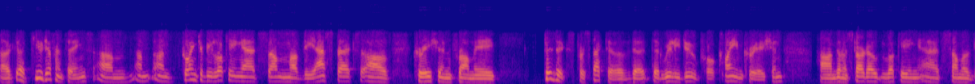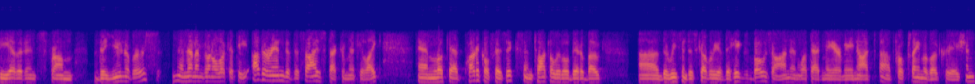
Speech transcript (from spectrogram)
a, a few different things. Um, I'm, I'm going to be looking at some of the aspects of creation from a physics perspective that, that really do proclaim creation. Uh, I'm going to start out looking at some of the evidence from the universe. And then I'm going to look at the other end of the size spectrum, if you like, and look at particle physics and talk a little bit about uh, the recent discovery of the Higgs boson and what that may or may not uh, proclaim about creation.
